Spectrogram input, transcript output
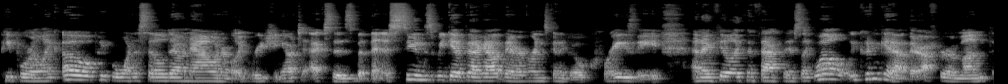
people were like, "Oh, people want to settle down now and are like reaching out to exes." But then as soon as we get back out there, everyone's going to go crazy. And I feel like the fact that it's like, well, we couldn't get out there after a month.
